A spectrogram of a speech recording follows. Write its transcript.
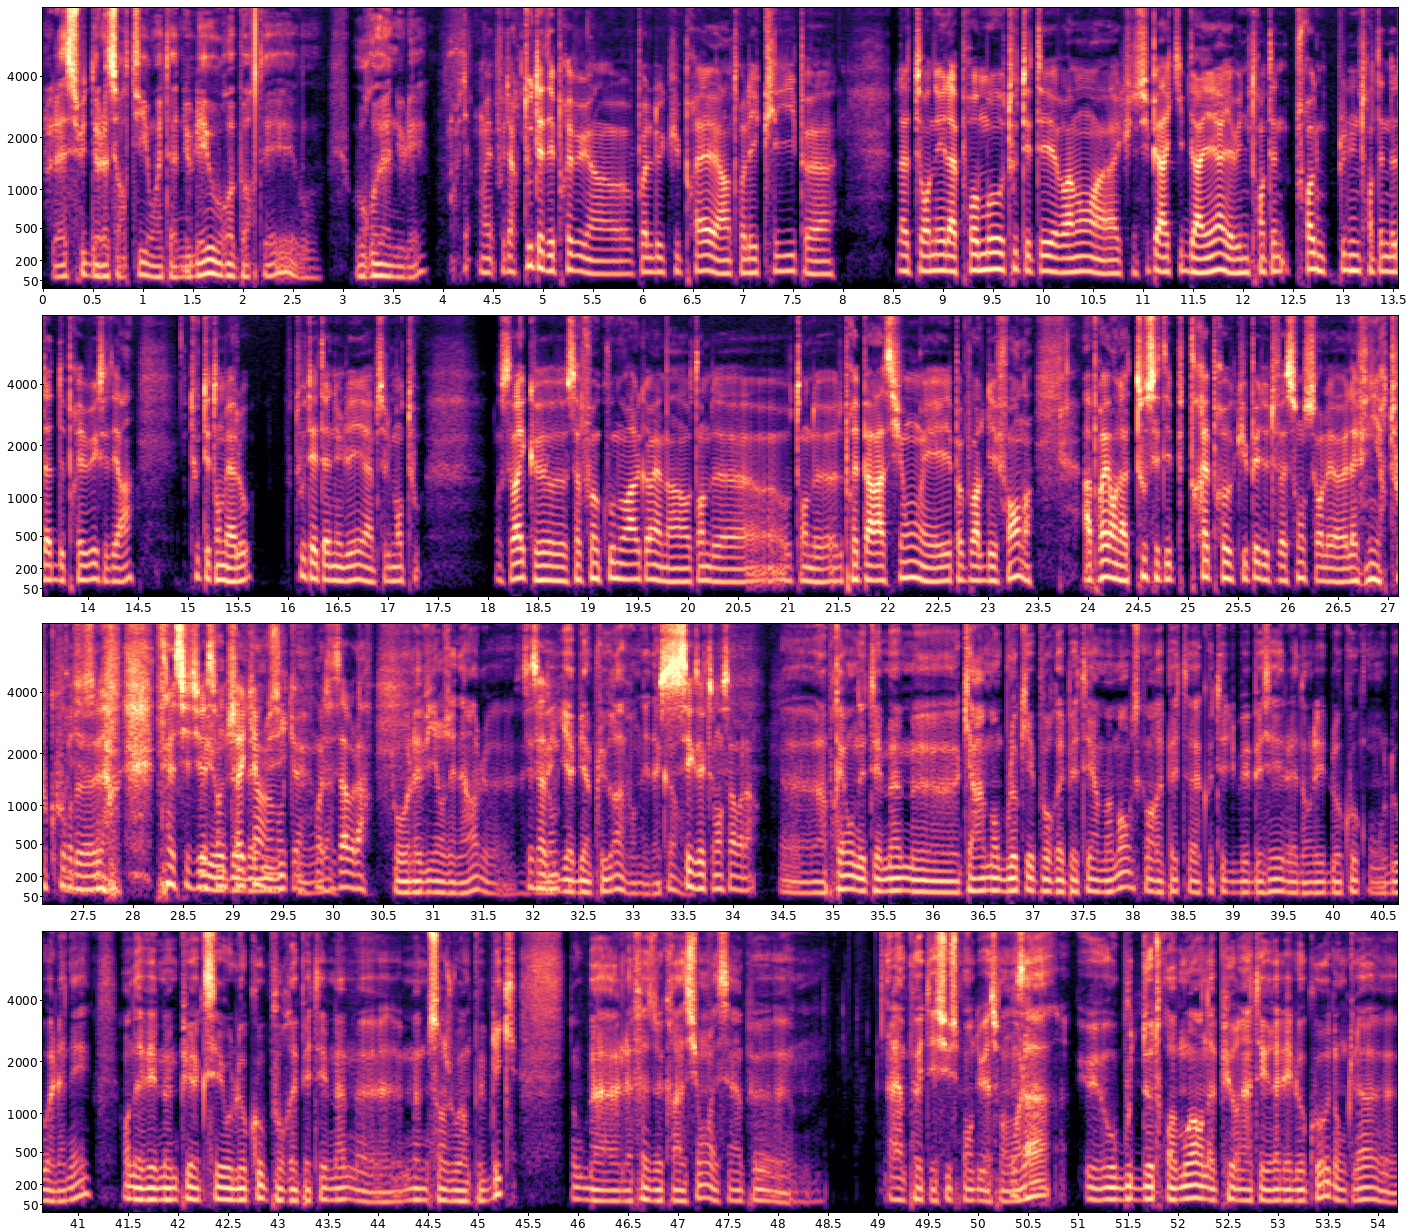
à la suite de la sortie ont été annulés ou reportés ou, ou re-annulés. Faut dire, que tout était prévu, hein, au poil de cul entre les clips, la tournée, la promo, tout était vraiment euh, avec une super équipe derrière. Il y avait une trentaine, je crois plus d'une trentaine de dates de prévues, etc. Tout est tombé à l'eau, tout est annulé, absolument tout. Donc c'est vrai que ça fout un coup moral quand même, hein, autant, de, autant de, de préparation et pas pouvoir le défendre. Après, on a tous été très préoccupés de toute façon sur l'avenir tout court Oui, de, la situation Oui, de chacun. voilà, ça, voilà. Pour la vie en général, euh, C'est ça, donc. il y a bien plus grave, on est d'accord. C'est exactement ça, voilà. Euh, après, on était même euh, carrément bloqué pour répéter un moment, parce qu'on répète à côté du BBC, là, dans les locaux qu'on loue à l'année. On avait même plus accès aux locaux pour répéter, même, euh, même sans jouer en public. Donc, bah, la phase de création, elle s'est un peu, euh, a un peu été suspendue à ce moment-là. Euh, au bout de 2-3 mois, on a pu réintégrer les locaux. Donc là, euh,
